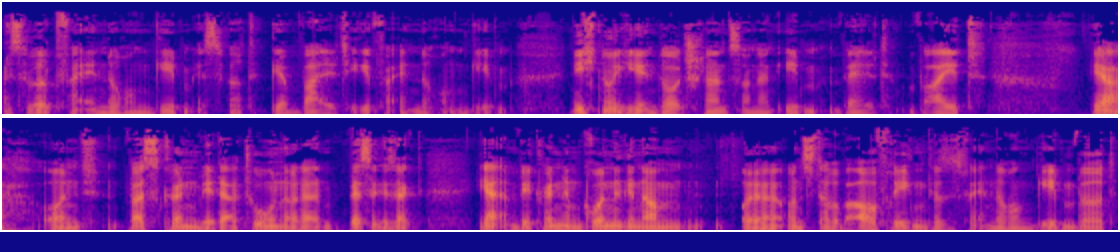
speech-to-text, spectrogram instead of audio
es wird Veränderungen geben, es wird gewaltige Veränderungen geben. Nicht nur hier in Deutschland, sondern eben weltweit. Ja, und was können wir da tun? Oder besser gesagt, ja, wir können im Grunde genommen äh, uns darüber aufregen, dass es Veränderungen geben wird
